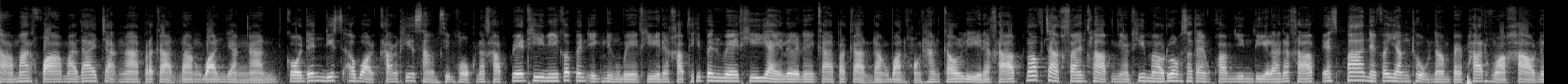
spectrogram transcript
สามารถคว้ามาได้จากงานประกาศรางวัลอย่างงาน Golden Disc Award ครั้งที่36นะครับเวทีนี้ก็เป็นอีกหนึ่งเวทีนะครับที่เป็นเวทีใหญ่เลยในการประกาศรางวัลของทางเกาหลีนะครับนอกจากแฟนคลับเนี่ยที่มาร่วมแสดงความยินดีแล้วนะครับเอสปาเนี่ยก็ยังถูกนำไปพาดหัวข่าวใน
